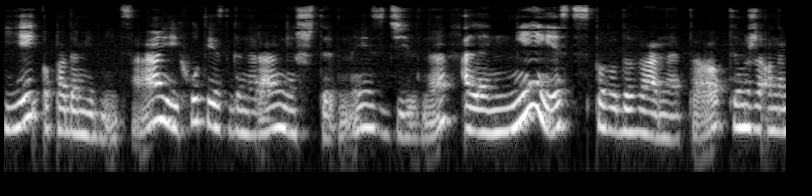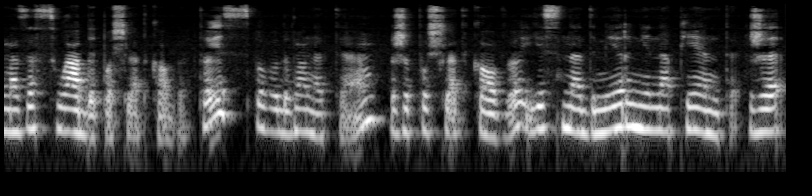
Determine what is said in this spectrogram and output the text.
Jej opada miednica, jej chód jest generalnie sztywny, jest dziwny, ale nie jest spowodowane to tym, że ona ma za słaby pośladkowy pośladkowy. To jest spowodowane tym, że pośladkowy jest nadmiernie napięty, że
